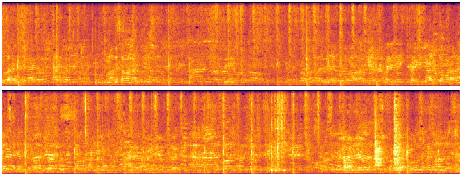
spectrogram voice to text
তোরা বাসা মাছ বেশিস বিজে লাইটের বলে যোগ্য দেখাচ্ছে পূর্ণিতে সারা নাই কালকে মারা বলে সাইডে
